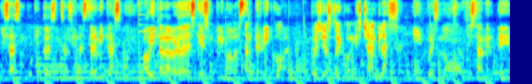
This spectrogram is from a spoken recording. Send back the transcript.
quizás un poquito de sensaciones térmicas. Ahorita la verdad es que es un clima bastante rico, pues yo estoy con mis chanclas y pues no, justamente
